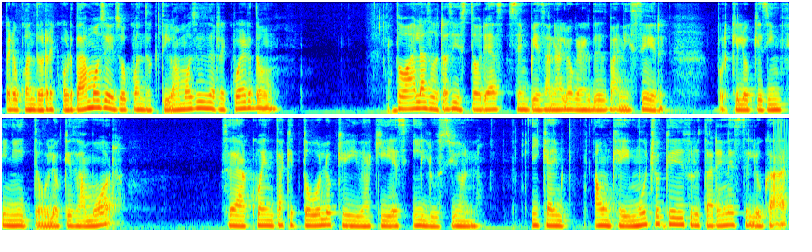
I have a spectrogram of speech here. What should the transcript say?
pero cuando recordamos eso, cuando activamos ese recuerdo, todas las otras historias se empiezan a lograr desvanecer, porque lo que es infinito, lo que es amor, se da cuenta que todo lo que vive aquí es ilusión y que aunque hay mucho que disfrutar en este lugar,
